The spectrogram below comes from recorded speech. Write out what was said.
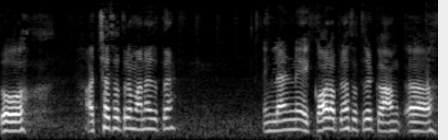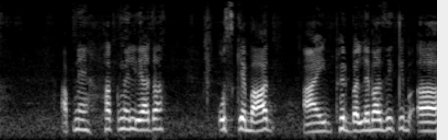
तो अच्छा सत्र माना जाता है। इंग्लैंड ने एक और अपना सत्र काम आ, अपने हक में लिया था। उसके बाद आई फिर बल्लेबाजी की आ,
